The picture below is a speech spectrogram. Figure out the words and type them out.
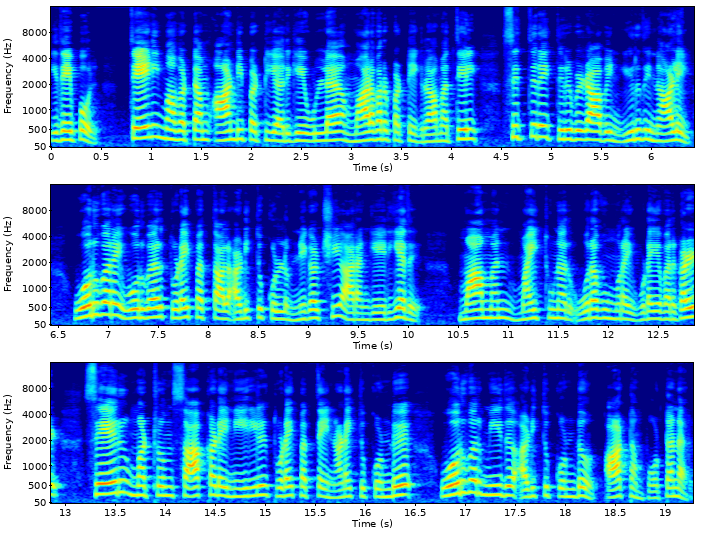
இதேபோல் தேனி மாவட்டம் ஆண்டிப்பட்டி அருகே உள்ள மரவர்பட்டி கிராமத்தில் சித்திரை திருவிழாவின் இறுதி நாளில் ஒருவரை ஒருவர் துடைப்பத்தால் அடித்துக்கொள்ளும் நிகழ்ச்சி அரங்கேறியது. மாமன் மைத்துனர் உறவுமுறை உடையவர்கள் சேறு மற்றும் சாக்கடை நீரில் துடைப்பத்தை நனைத்துக்கொண்டு ஒருவர் மீது அடித்துக்கொண்டு ஆட்டம் போட்டனர்.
